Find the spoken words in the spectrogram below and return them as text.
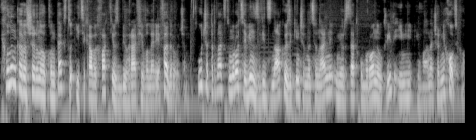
Хвилинка розширеного контексту і цікавих фактів з біографії Валерія Федоровича. У 2014 році він з відзнакою закінчив Національний університет оборони України імені Івана Черняховського.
